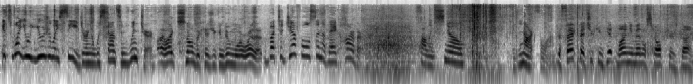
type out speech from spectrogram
It's what you usually see during a Wisconsin winter. I like snow because you can do more with it. But to Jeff Olson of Egg Harbor, falling snow is an art form. The fact that you can get monumental sculptures done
